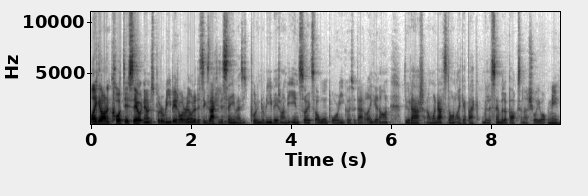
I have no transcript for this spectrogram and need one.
I get on and cut this out now and just put a rebate all around it. It's exactly the same as putting the rebate on the inside, so I won't bore you guys with that. I get on, do that, and when that's done, I get back, we'll assemble the box and I'll show you what we mean.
